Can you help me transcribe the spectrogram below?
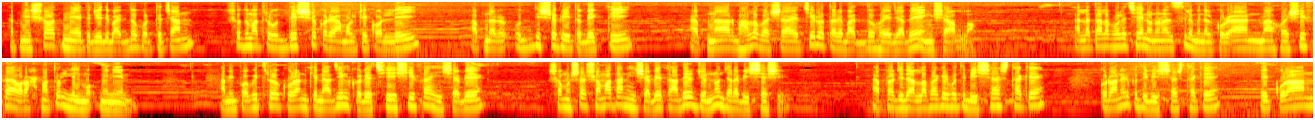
আপনি সৎ মেয়েতে যদি বাধ্য করতে চান, শুধুমাত্র উদ্দেশ্য করে আমলটি করলেই আপনার উদ্দেশ্যকৃত ব্যক্তি আপনার ভালোবাসায় চিরতরে বাধ্য হয়ে যাবে ইনশাআল্লাহ। আল্লাহ তালা বলেছেন, অনুনাজিল মিনাল কুরআন মা হুয়া ও রহমাতুল্লিল মুমিনিন। আমি পবিত্র কোরআনকে নাজিল করেছি শিফা হিসাবে, সমস্যার সমাধান হিসাবে তাদের জন্য যারা বিশ্বাসী। আপনার যদি আল্লাহ পাকের প্রতি বিশ্বাস থাকে, কোরআনের প্রতি বিশ্বাস থাকে, এই কোরআন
